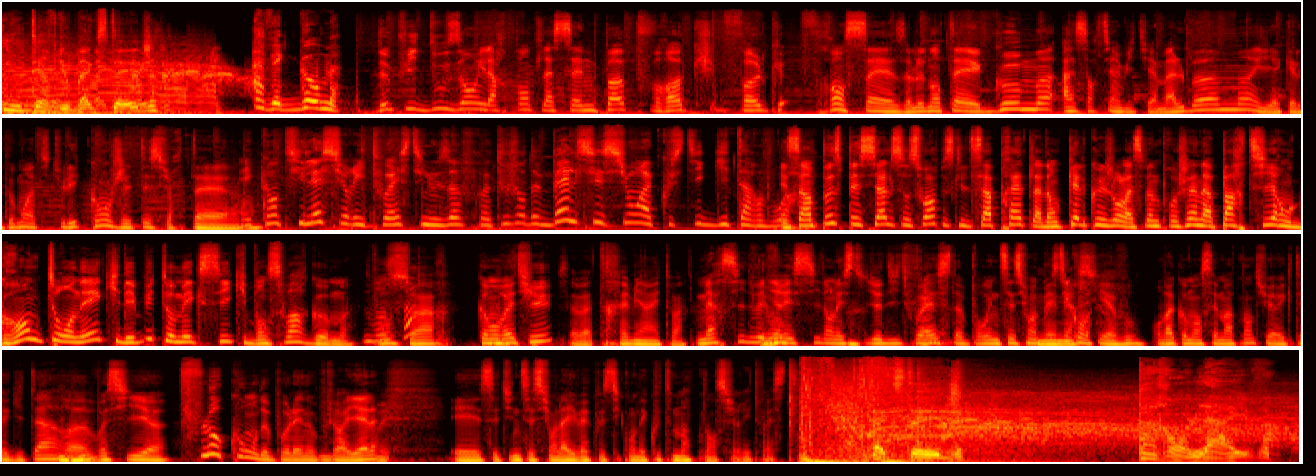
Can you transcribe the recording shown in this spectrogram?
Interview backstage avec Gaume. Depuis 12 ans, il arpente la scène pop, rock, folk française. Le Nantais Gaume a sorti un huitième album il y a quelques mois intitulé Quand j'étais sur Terre. Et quand il est sur It West, il nous offre toujours de belles sessions acoustiques guitare-voix. Et c'est un peu spécial ce soir parce qu'il s'apprête là dans quelques jours, la semaine prochaine, à partir en grande tournée qui débute au Mexique. Bonsoir Gaume. Bonsoir. Comment vas-tu? Ça va très bien et toi? Merci de venir ici dans les studios d'It West pour une session Mais acoustique. Merci à vous. On va commencer maintenant, tu es avec ta guitare. Mhm. Euh, voici euh, Flocon de pollen au pluriel. Oui. Et c'est une session live acoustique qu'on écoute maintenant sur It West. Backstage. Part en live.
